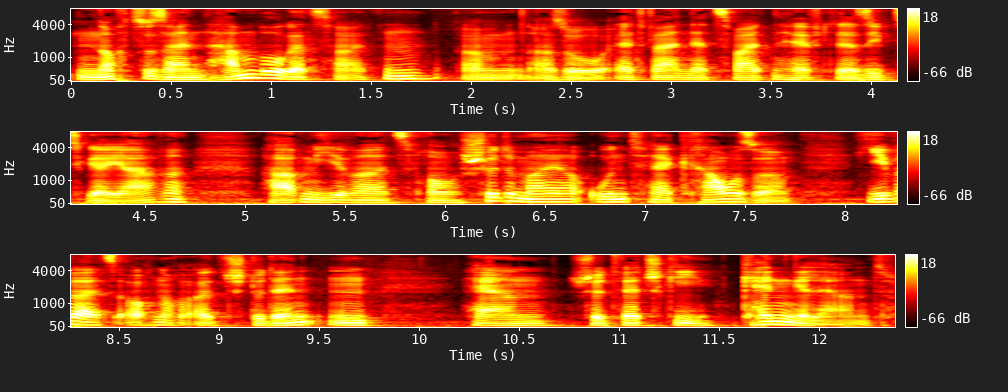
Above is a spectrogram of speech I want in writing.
Noch zu seinen Hamburger Zeiten, ähm, also etwa in der zweiten Hälfte der 70er Jahre, haben jeweils Frau Schüttemeier und Herr Krause, jeweils auch noch als Studenten, Herrn Schüttwetschki kennengelernt.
